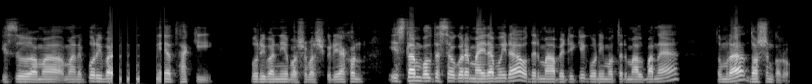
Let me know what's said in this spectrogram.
কিছু আমা মানে পরিবার নিয়ে থাকি। পরিবার নিয়ে বসবাস করি। এখন ইসলাম বলতেছে করে মাইরা-মুইরা ওদের মা-বেটিকে গনিমতের মাল বানায় তোমরা দর্শন করো।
